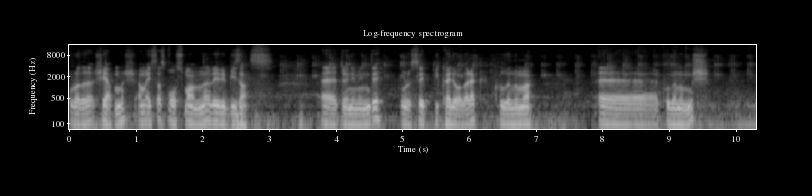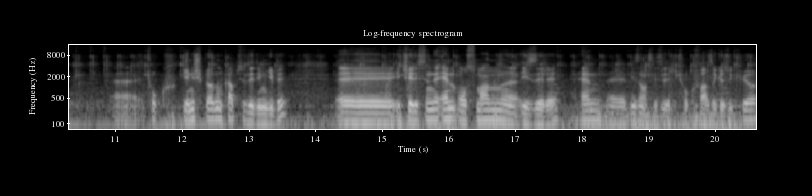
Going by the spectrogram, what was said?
burada şey yapmış ama esas Osmanlı ve Bizans e, döneminde burası hep bir kale olarak kullanıma e, kullanılmış. E, çok geniş bir alanı kapsıyor dediğim gibi. E, içerisinde hem Osmanlı izleri hem e, Bizans izleri çok fazla gözüküyor.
